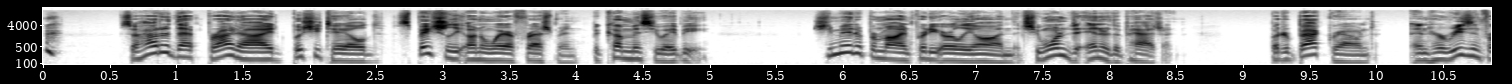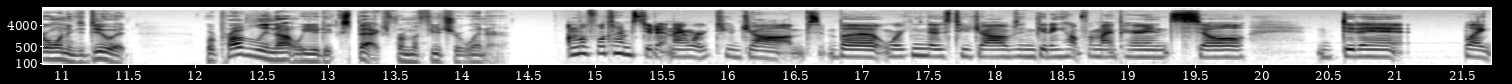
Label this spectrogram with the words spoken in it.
so how did that bright-eyed, bushy-tailed, spatially unaware freshman become Miss UAB? She made up her mind pretty early on that she wanted to enter the pageant, but her background and her reason for wanting to do it were probably not what you'd expect from a future winner. I'm a full time student and I work two jobs, but working those two jobs and getting help from my parents still didn't like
